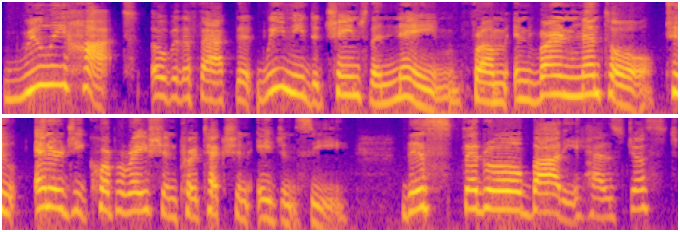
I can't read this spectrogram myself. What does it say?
really hot over the fact that we need to change the name from environmental to Energy Corporation Protection Agency. This federal body has just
